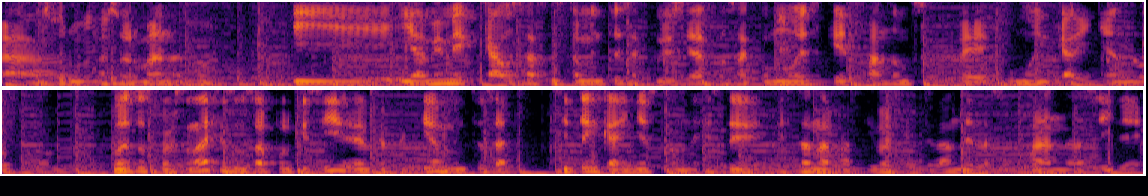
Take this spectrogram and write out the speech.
a, su, hermana. ¿no? Y, a mí me causa justamente esa curiosidad, o sea, cómo es que el fandom se fue como encariñando con esos personajes, o sea, porque sí, e, efectivamente, o sea, sí te encariñas con este, esta narrativa que te dan de las hermanas y de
